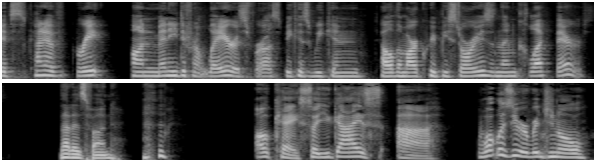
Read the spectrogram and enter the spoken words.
it's kind of great on many different layers for us because we can tell them our creepy stories and then collect theirs. That is fun. Okay, so you guys, uh, what was your original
